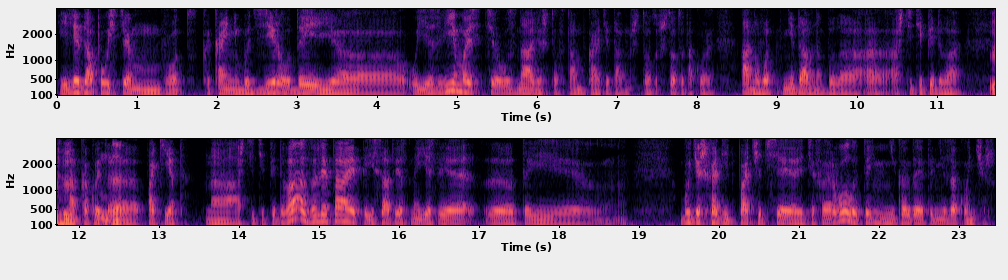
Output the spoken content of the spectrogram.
Или, допустим, вот какая-нибудь zero day э, уязвимость, узнали, что в Тамкате там что-то, что-то такое. А, ну вот недавно было HTTP 2, угу, там какой-то да. пакет на HTTP 2 залетает, и, соответственно, если э, ты будешь ходить патчить все эти фаерволы, ты никогда это не закончишь.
